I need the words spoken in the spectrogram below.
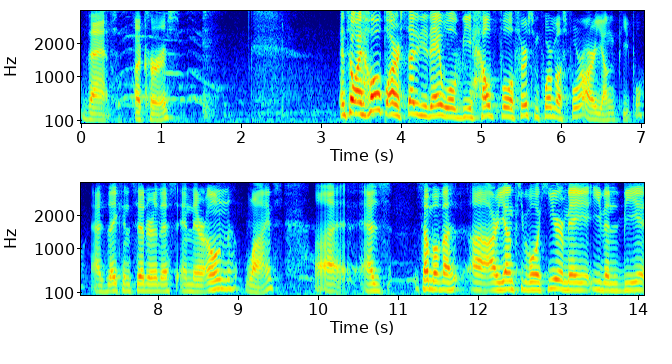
that occurs. And so I hope our study today will be helpful, first and foremost, for our young people as they consider this in their own lives. Uh, as some of us, uh, our young people here may even be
